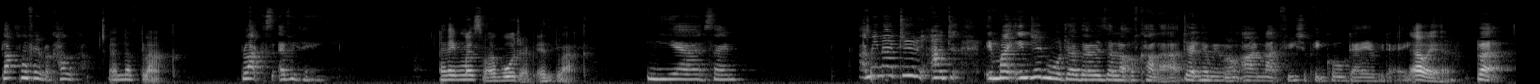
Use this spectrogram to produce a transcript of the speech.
Black's my favorite color. I love black. Black's everything. I think most of my wardrobe is black. Yeah, same. I mean, I do. I do. In my Indian wardrobe, there is a lot of color. Don't get me wrong. I'm like fuchsia pink all day, every day. Oh yeah. But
